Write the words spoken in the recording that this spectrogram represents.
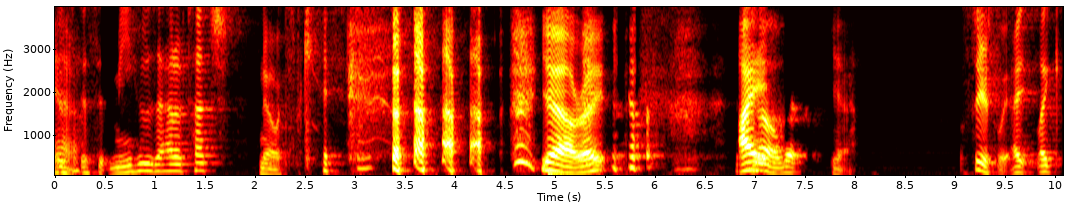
Yeah. Is, is it me who's out of touch? No, it's the kids. yeah, right. I no, but yeah. Seriously, I like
